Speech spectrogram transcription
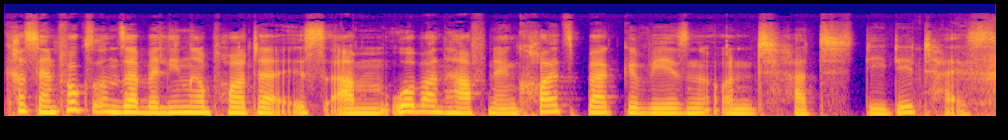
Christian Fuchs, unser Berlin-Reporter, ist am Urbanhafen in Kreuzberg gewesen und hat die Details.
